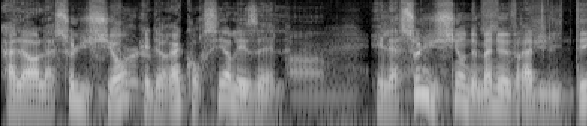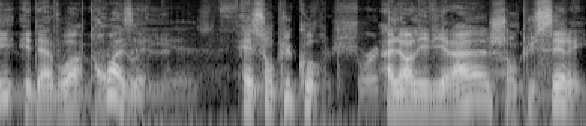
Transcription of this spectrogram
Alors la solution est de raccourcir les ailes. Et la solution de manœuvrabilité est d'avoir trois ailes. Elles sont plus courtes, alors les virages sont plus serrés.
